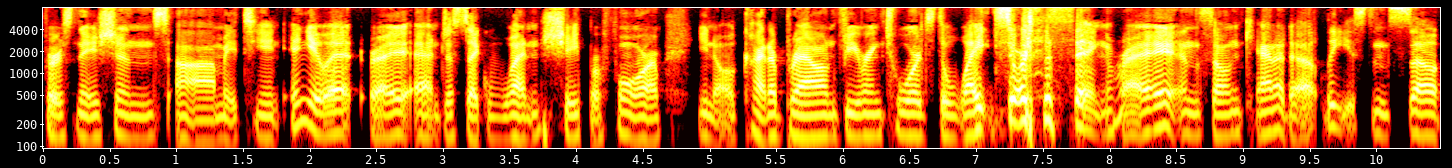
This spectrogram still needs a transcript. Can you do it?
first nations um Métis and inuit right and just like one shape or form you know kind of brown veering towards the white sort of thing right and so in canada at least and so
